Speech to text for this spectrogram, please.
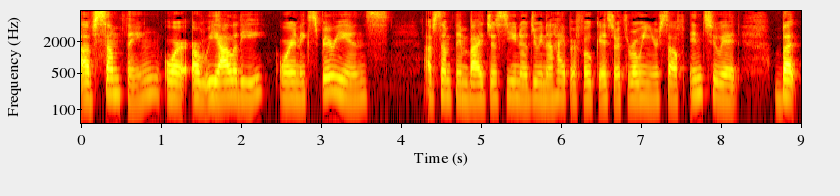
of something or a reality or an experience of something by just, you know, doing a hyper focus or throwing yourself into it. But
